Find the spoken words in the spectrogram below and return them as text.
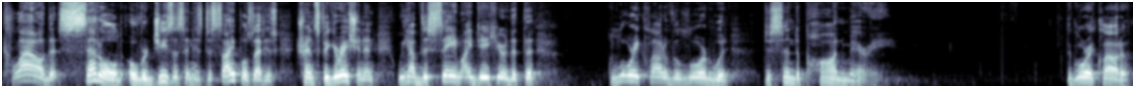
cloud that settled over Jesus and his disciples at his transfiguration. And we have the same idea here that the glory cloud of the Lord would descend upon Mary. The glory cloud of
